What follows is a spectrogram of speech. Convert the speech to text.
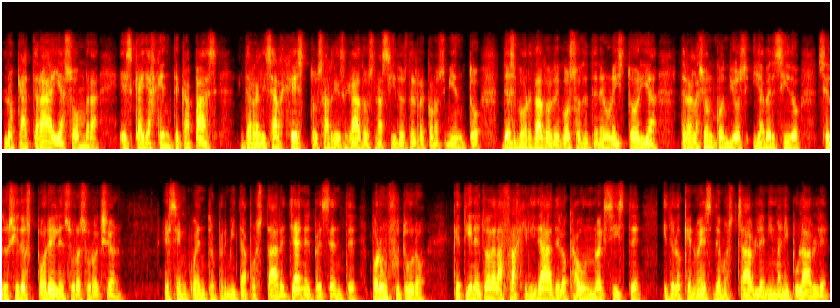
lo que atrae y asombra es que haya gente capaz de realizar gestos arriesgados nacidos del reconocimiento desbordado de gozo de tener una historia de relación con Dios y haber sido seducidos por Él en su resurrección. Ese encuentro permite apostar ya en el presente por un futuro que tiene toda la fragilidad de lo que aún no existe y de lo que no es demostrable ni manipulable,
